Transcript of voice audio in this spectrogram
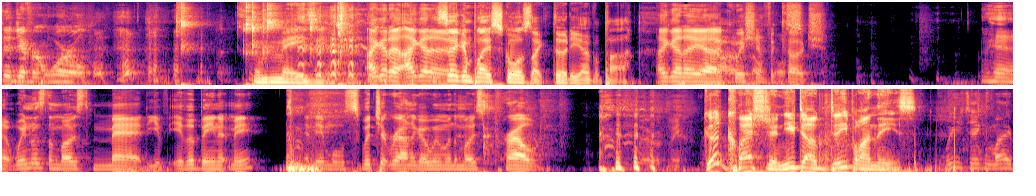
It's a different world. Amazing. I got a, I got a, Second place scores like 30 over par. I got a uh, question for Coach. Yeah, when was the most mad you've ever been at me? And then we'll switch it around and go, when were the most proud you were of me? Good question. You dug deep on these. What are you taking my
